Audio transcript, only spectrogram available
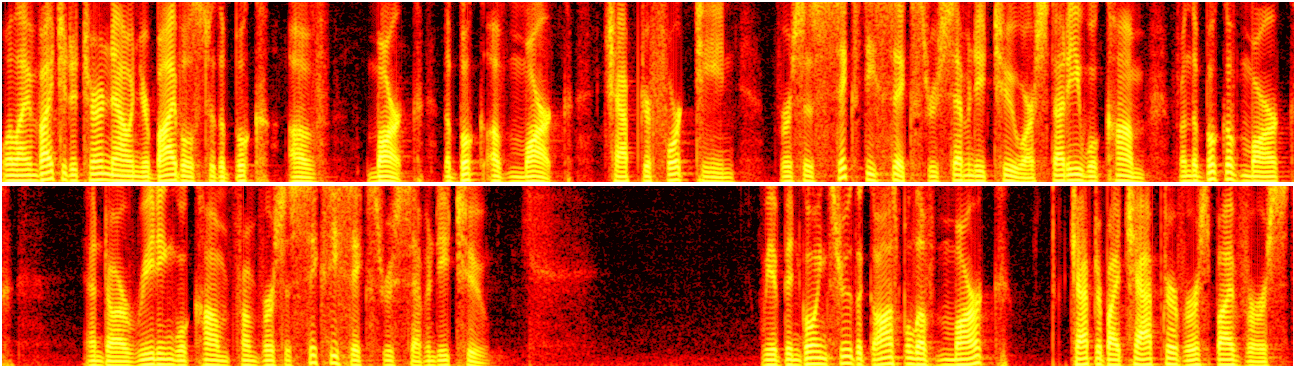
Well, I invite you to turn now in your Bibles to the book of Mark, the book of Mark, chapter 14, verses 66 through 72. Our study will come from the book of Mark, and our reading will come from verses 66 through 72. We have been going through the Gospel of Mark, chapter by chapter, verse by verse,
